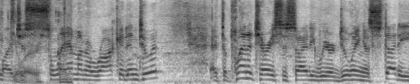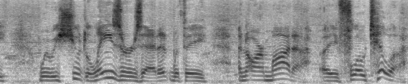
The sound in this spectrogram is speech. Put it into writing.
by just slamming a rocket into it. At the Planetary Society, we are doing a study where we shoot lasers at it with a an armada, a flotilla,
